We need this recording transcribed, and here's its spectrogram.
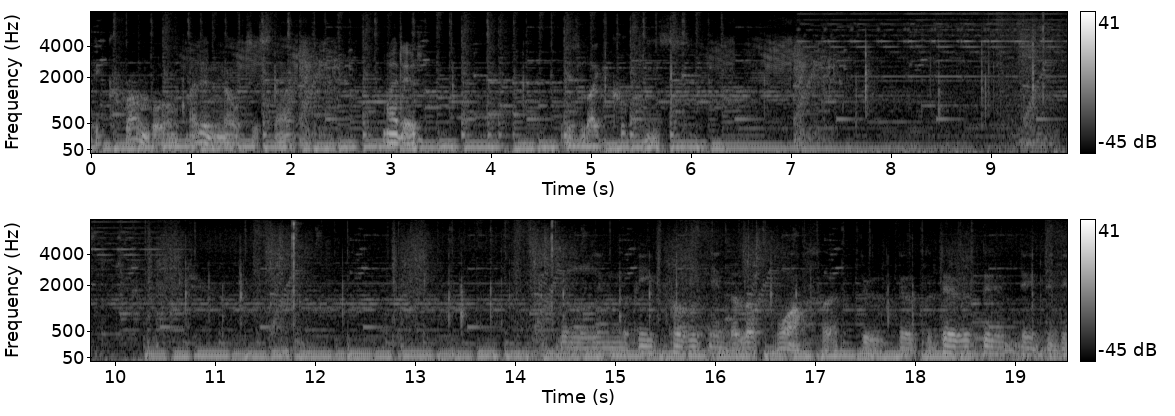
They crumble. I didn't notice that. I did. It's like cookies. People in the. Do, do, do, do, do, do, do, do,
